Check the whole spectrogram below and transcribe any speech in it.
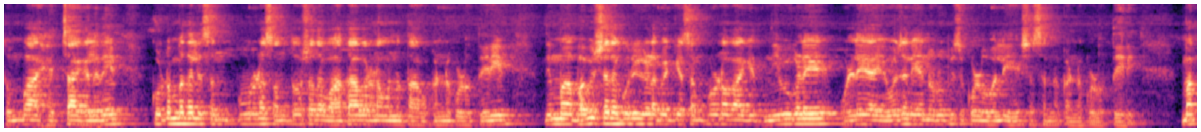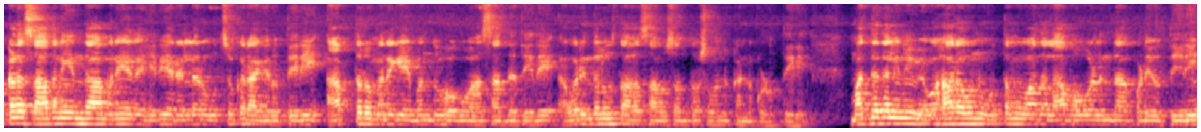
ತುಂಬ ಹೆಚ್ಚಾಗಲಿದೆ. ಕುಟುಂಬದಲ್ಲಿ ಸಂಪೂರ್ಣ ಸಂತೋಷದ ವಾತಾವರಣವನ್ನು ತಾವು ಕಂಡುಕೊಳ್ಳುತ್ತೀರಿ. ನಿಮ್ಮ ಭವಿಷ್ಯದ ಗುರಿಗಳ ಬಗ್ಗೆ ಸಂಪೂರ್ಣವಾಗಿ ನೀವುಗಳೇ ಒಳ್ಳೆಯ ಯೋಜನೆಯನ್ನು ರೂಪಿಸಿಕೊಳ್ಳುವಲ್ಲಿ ಯಶಸ್ಸನ್ನು ಕಂಡುಕೊಳ್ಳುತ್ತೀರಿ. ಮಕ್ಕಳ ಸಾಧನೆಯಿಂದ ಮನೆಯಲ್ಲಿ ಹಿರಿಯರೆಲ್ಲರೂ ಉತ್ಸುಕರಾಗಿರುತ್ತೀರಿ. ಆಪ್ತರು ಮನೆಗೆ ಬಂದು ಹೋಗುವ ಸಾಧ್ಯತೆ ಇದೆ. ಅವರಿಂದಲೂ ಸಹ ಸಾವು ಸಂತೋಷವನ್ನು ಕಂಡುಕೊಳ್ಳುತ್ತೀರಿ. ಮಧ್ಯದಲ್ಲಿ ನೀವು ವ್ಯವಹಾರವನ್ನು ಉತ್ತಮವಾದ ಲಾಭಗಳಿಂದ ಪಡೆಯುತ್ತೀರಿ.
